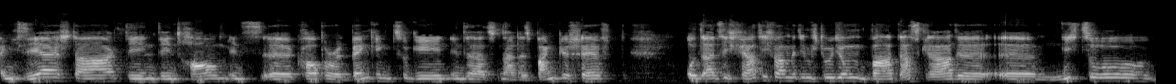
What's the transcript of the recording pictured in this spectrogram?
eigentlich sehr stark den, den Traum, ins äh, Corporate Banking zu gehen, internationales Bankgeschäft. Und als ich fertig war mit dem Studium, war das gerade äh, nicht so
